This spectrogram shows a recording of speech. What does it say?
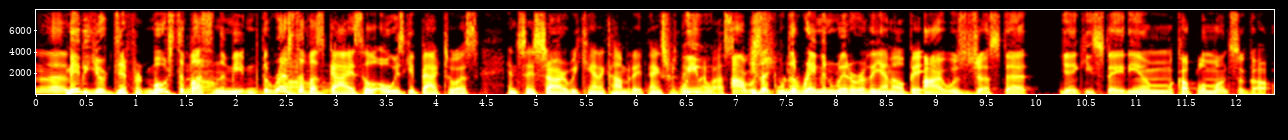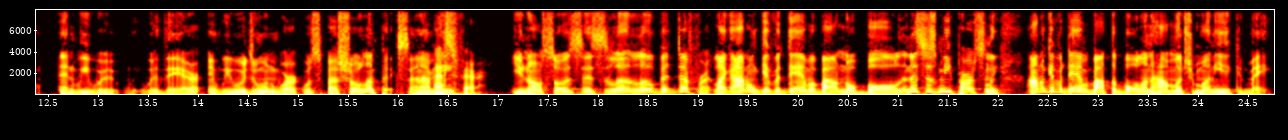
Uh, Maybe you're different. Most of us in the meet, the rest of us guys, he'll always get back to us and say, "Sorry, we can't accommodate. Thanks for thinking We- of us." I He's was- like the Raymond Ritter of the MLB. I was just at Yankee Stadium a couple of months ago, and we were we were there, and we were doing work with Special Olympics, and I mean, That's fair. You know, so it's it's a little, little bit different. Like I don't give a damn about no ball, and this is me personally. I don't give a damn about the ball and how much money it could make.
